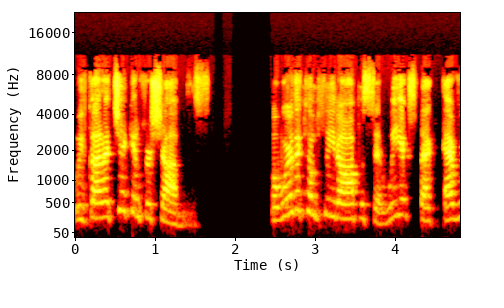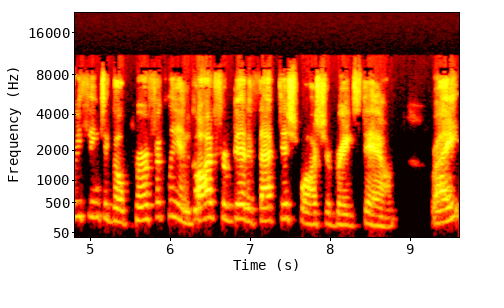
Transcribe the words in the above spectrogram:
We've got a chicken for Shabbos. But we're the complete opposite. We expect everything to go perfectly, and God forbid if that dishwasher breaks down, right?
